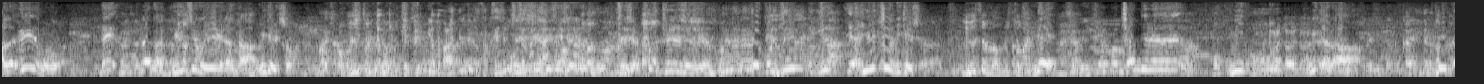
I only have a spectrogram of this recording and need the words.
あのえでもえなんか YouTube でなんか見てるでしょ？YouTube では見てる酔っ払ってる時に作成する。もん違う違う違う違う違う違う違う違う違う違ういやこれ全然いや YouTube 見てるでしょ YouTube は見てるでチャンネル見見たらえな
